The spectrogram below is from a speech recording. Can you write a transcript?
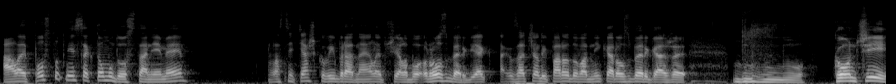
ale postupne sa k tomu dostaneme vlastne ťažko vybrať najlepšie, alebo Rosberg, jak začali parodovať Nika Rosberga, že končí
